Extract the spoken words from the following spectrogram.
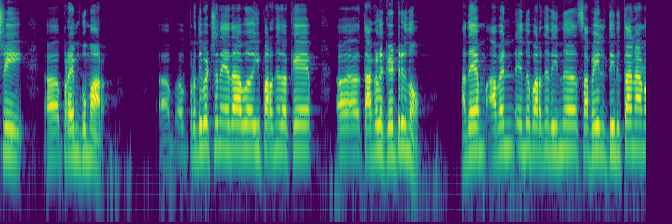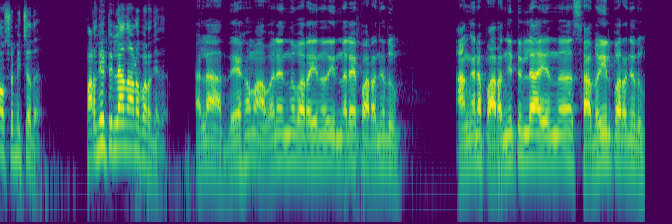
ശ്രീ പ്രേംകുമാർ. പ്രതിപക്ഷ നേതാവ് ഈ പറഞ്ഞതൊക്കെ താങ്കൾ കേട്ടിരുന്നോ? അദ്ദേഹം അവൻ എന്ന് പറഞ്ഞത് ഇന്ന് സഭയിൽ തിരുത്താനാണോ ശ്രമിച്ചത്? പറഞ്ഞിട്ടില്ല എന്നാണ് പറഞ്ഞത്? അല്ല അദ്ദേഹം അവൻ എന്ന് പറയുന്നത് ഇന്നലെ പറഞ്ഞതും അങ്ങനെ പറഞ്ഞിട്ടില്ല എന്ന് സഭയിൽ പറഞ്ഞതും.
